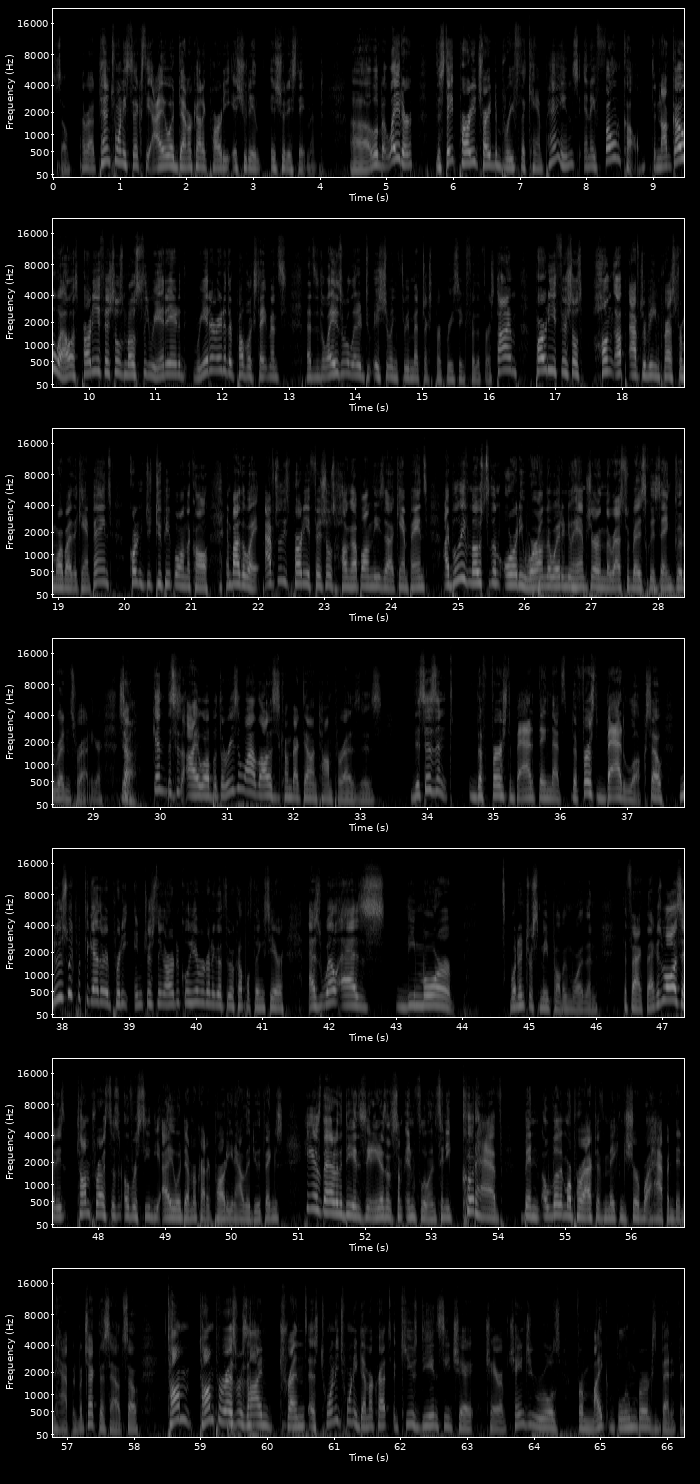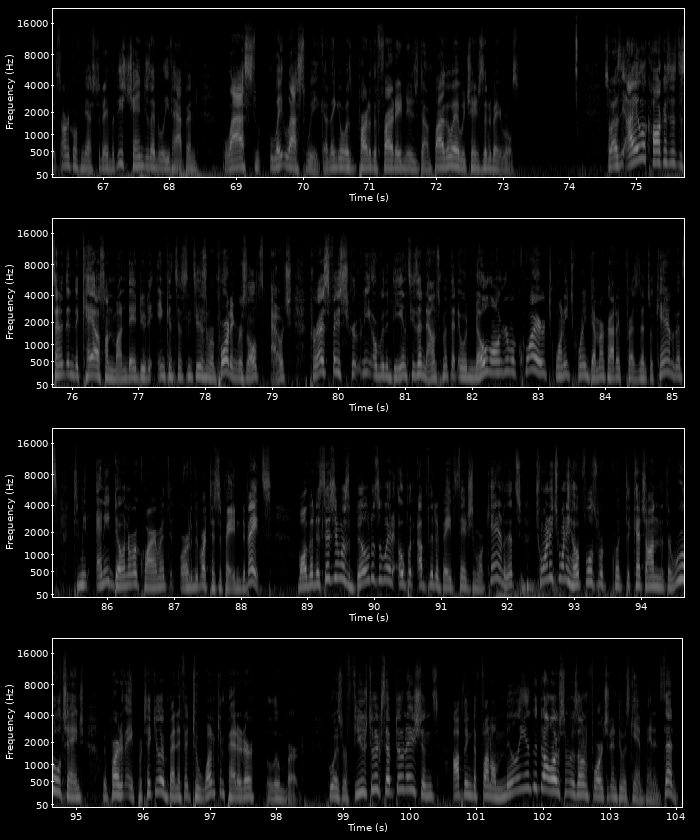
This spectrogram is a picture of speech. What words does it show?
So around 1026, the Iowa Democratic Party issued a issued a statement. Uh, a little bit later, the state party tried to brief the campaigns in a phone call. It Did not go well, as party officials mostly reiterated reiterated their public statements that the delays were related to issuing three metrics per precinct for the first time. Party officials hung up after being pressed for more by the campaigns, according to two people on the call. And by the way, after these party officials hung up on these uh, campaigns, I believe most of them already were on their way to New Hampshire, and the rest were basically saying, "Good riddance, we're out of here." So. Yeah. Again, this is Iowa, but the reason why a lot of this is coming back down on Tom Perez is this isn't the first bad thing that's the first bad look. So Newsweek put together a pretty interesting article here. We're going to go through a couple things here, as well as the more what interests me probably more than the fact that because well I said he's Tom Perez doesn't oversee the Iowa Democratic Party and how they do things. He is the head of the DNC and he does have some influence and he could have been a little bit more proactive in making sure what happened didn't happen. But check this out. So Tom Tom Perez resigned trends as 2020 Democrats accused DNC chair, chair of changing rules for Mike Bloomberg's benefits. Article from yesterday, but these changes I believe happened last late last week. I think it was part of the Friday news dump. By the way, we changed the debate rules. So, as the Iowa caucuses descended into chaos on Monday due to inconsistencies in reporting results, ouch, Perez faced scrutiny over the DNC's announcement that it would no longer require 2020 Democratic presidential candidates to meet any donor requirements in order to participate in debates. While the decision was billed as a way to open up the debate stage to more candidates, 2020 hopefuls were quick to catch on that the rule change was part of a particular benefit to one competitor, Bloomberg, who has refused to accept donations, opting to funnel millions of dollars from his own fortune into his campaign instead.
